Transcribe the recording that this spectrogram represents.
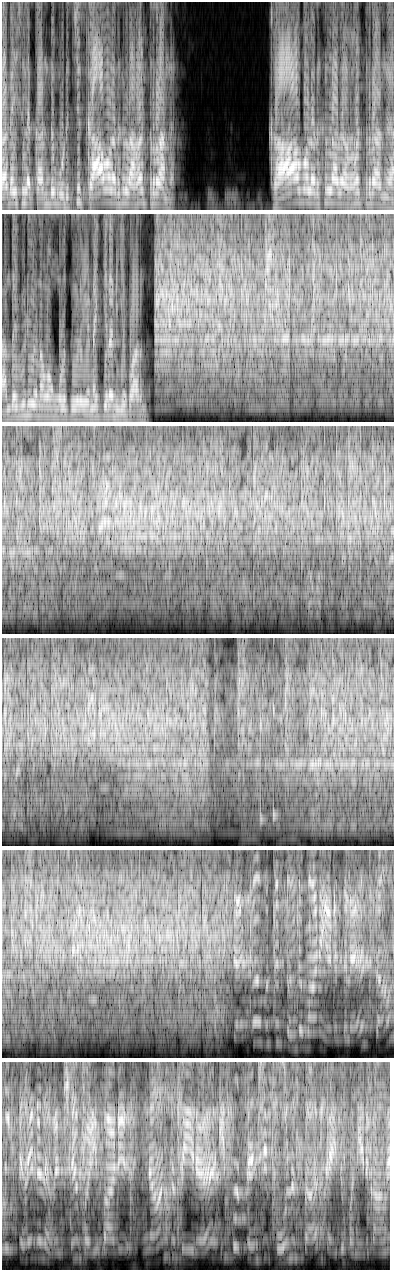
கடைசியில் கண்டுபிடிச்சி காவலர்கள் அகற்றுறாங்க. காவலர்கள் அதை அகற்றுறாங்க. அந்த வீடியோ நம்ம உங்களுக்கு இதில் இணைக்கிறேன் நீங்க பாருங்க. தர்காவுக்கு சொந்தமான இடத்துல சாமி சிலைகளை வச்சு வழிபாடு. நான்கு பேரை இப்போ செஞ்சு போலீசார் கைது பண்ணிருக்காங்க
